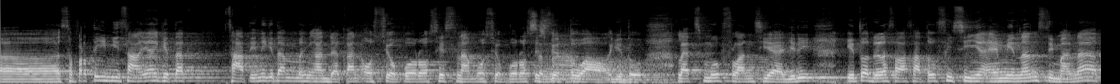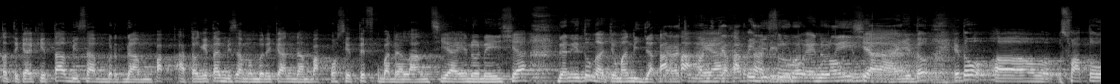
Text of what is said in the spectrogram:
uh, seperti misalnya kita saat ini kita mengadakan osteoporosis, nam osteoporosis Senang. virtual gitu. Let's move lansia. Jadi itu adalah salah satu visinya Eminence di mana ketika kita bisa berdampak atau kita bisa memberikan dampak positif kepada lansia Indonesia dan itu nggak cuma di Jakarta ya, ya di Jakarta, tapi di seluruh di Indonesia juga, gitu. Itu uh, suatu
